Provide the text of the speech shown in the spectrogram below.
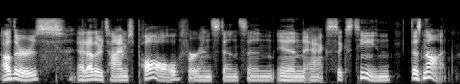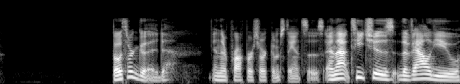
Others, at other times, Paul, for instance, in, in Acts 16, does not. Both are good in their proper circumstances. And that teaches the value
